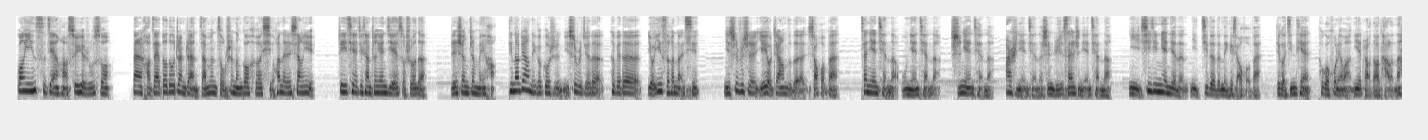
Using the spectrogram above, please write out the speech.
光阴似箭，哈，岁月如梭。但好在兜兜转转，咱们总是能够和喜欢的人相遇。这一切就像郑渊洁所说的：“人生真美好。”听到这样的一个故事，你是不是觉得特别的有意思和暖心？你是不是也有这样子的小伙伴？三年前的、五年前的、十年前的、二十年前的，甚至是三十年前的，你心心念念的、你记得的那个小伙伴，结果今天透过互联网你也找到他了呢？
